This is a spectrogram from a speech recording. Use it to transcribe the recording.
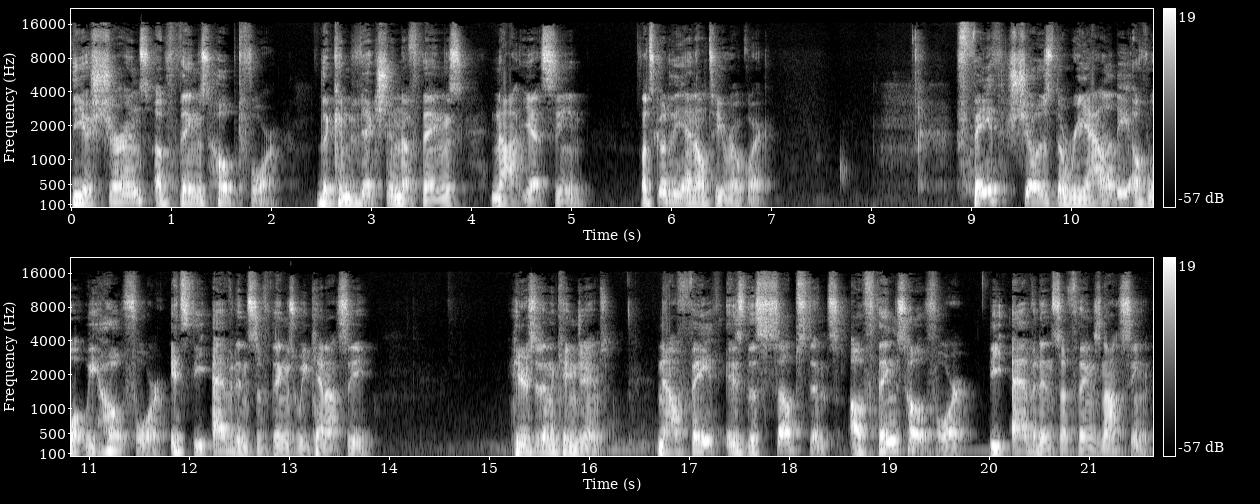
the assurance of things hoped for, the conviction of things not yet seen. Let's go to the NLT real quick. Faith shows the reality of what we hope for. It's the evidence of things we cannot see. Here's it in the King James. Now, faith is the substance of things hoped for, the evidence of things not seen.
